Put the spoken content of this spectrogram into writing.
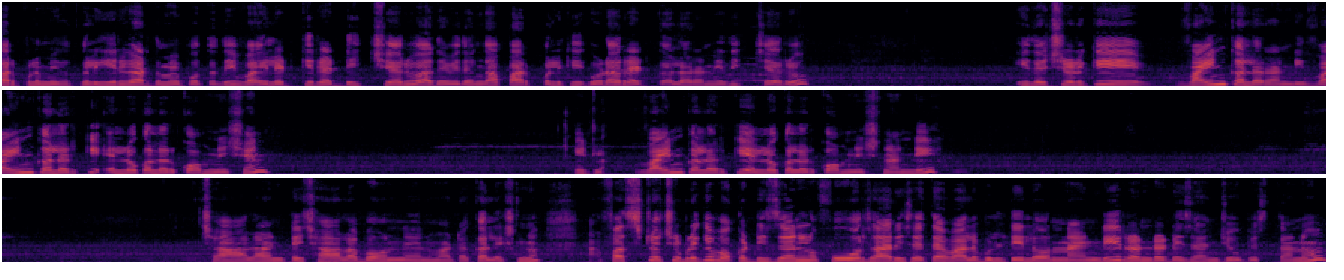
పర్పుల్ మీకు క్లియర్గా అర్థమైపోతుంది. వైలెట్కి రెడ్ ఇచ్చారు. అదేవిధంగా పర్పుల్కి కూడా రెడ్ కలర్ అనేది ఇచ్చారు. ఇది వచ్చేటికి వైన్ కలర్ అండి. వైన్ కలర్కి ఎల్లో కలర్ కాంబినేషన్. ఇట్లా వైన్ కలర్కి ఎల్లో కలర్ కాంబినేషన్ అండి. చాలా అంటే చాలా బాగున్నాయి అనమాట కలెక్షన్. ఫస్ట్ వచ్చేప్పటికి ఒక డిజైన్లో ఫోర్ శారీస్ అయితే అవైలబిలిటీలో ఉన్నాయండి. రెండో డిజైన్ చూపిస్తాను.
